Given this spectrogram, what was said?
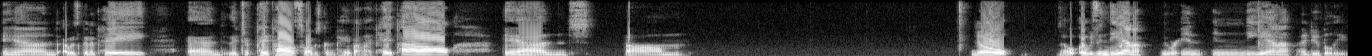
and I was going to pay and they took PayPal, so I was going to pay by my PayPal and, um, no, no, it was Indiana. We were in Indiana, I do believe.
